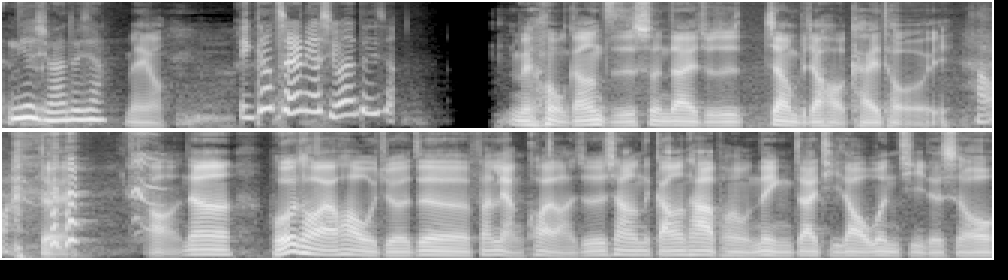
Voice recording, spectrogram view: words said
你有喜欢的对象？没有。你刚承认你有喜欢的对象？没有，我刚刚只是顺带就是这样比较好开头而已。好啊。对。好，那回过头来的话，我觉得这分两块啦，就是像刚刚他的朋友宁在提到问题的时候，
